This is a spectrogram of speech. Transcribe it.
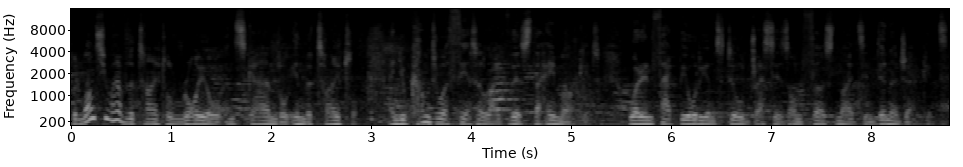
But once you have the title Royal and Scandal in the title, and you come to a theatre like this, the Haymarket, where in fact the audience still dresses on first nights in dinner jackets,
